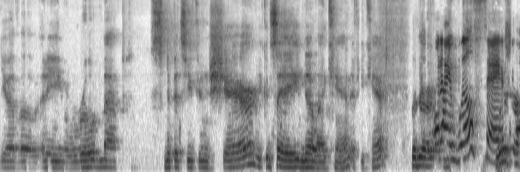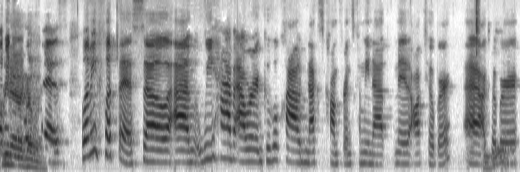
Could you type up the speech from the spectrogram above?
Do you have uh, any roadmap snippets you can share? You can say no, I can. If you can't, but there, what I will say. Let me, this, let me flip this. So um, we have our Google Cloud Next conference coming up mid October, uh, October,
